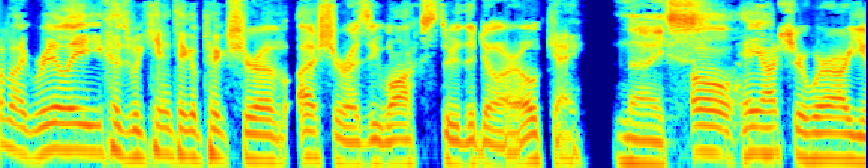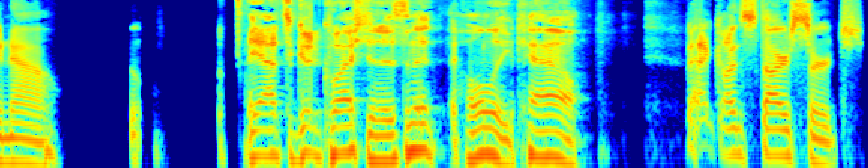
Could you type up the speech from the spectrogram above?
I'm like, really? Because we can't take a picture of Usher as he walks through the door. Okay. Nice. Oh, hey, Usher, where are you now? yeah, it's a good question, isn't it? Holy cow. Back on Star Search.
